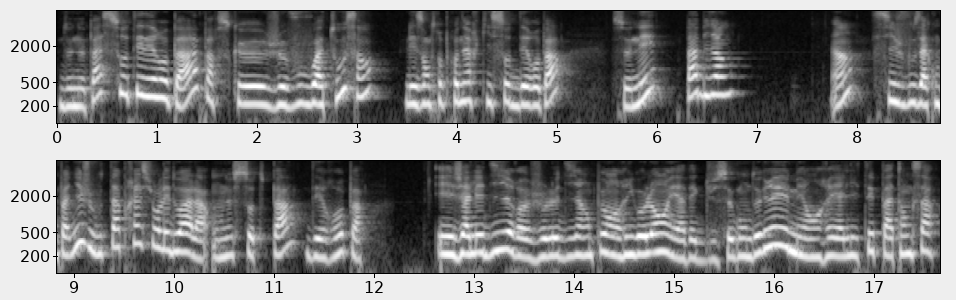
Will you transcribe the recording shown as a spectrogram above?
de ne pas sauter des repas, parce que je vous vois tous, hein, les entrepreneurs qui sautent des repas, ce n'est pas bien. Hein? Si je vous accompagnais, je vous taperais sur les doigts là. On ne saute pas des repas. Et j'allais dire, je le dis un peu en rigolant et avec du second degré, mais en réalité pas tant que ça.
